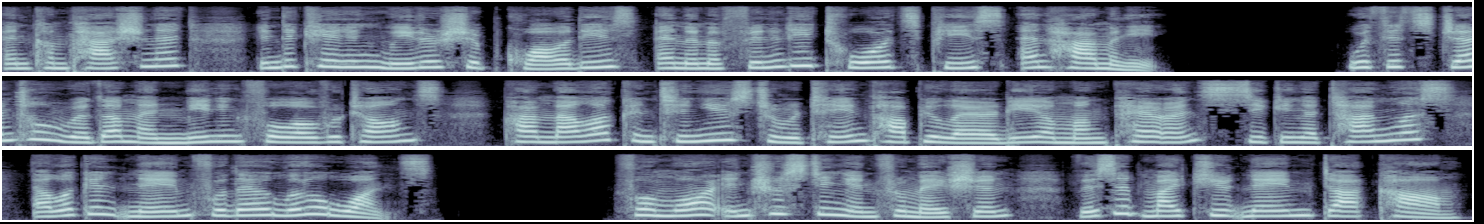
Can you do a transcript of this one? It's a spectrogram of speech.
and compassionate, indicating leadership qualities and an affinity towards peace and harmony. With its gentle rhythm and meaningful overtones, Carmela continues to retain popularity among parents seeking a timeless, elegant name for their little ones. For more interesting information, visit mycutename.com.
